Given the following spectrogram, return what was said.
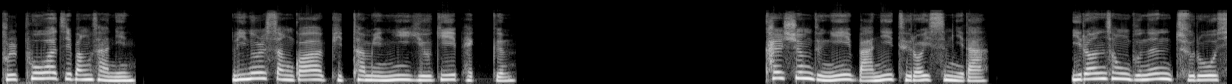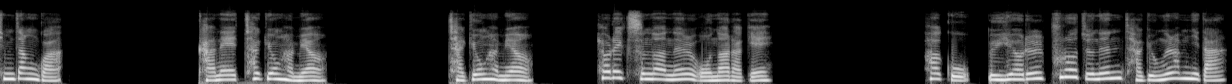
불포화 지방산인 리놀산과 비타민이 유기 백금, 칼슘 등이 많이 들어 있습니다. 이런 성분은 주로 심장과 간에 착용하며 작용하며 혈액순환을 원활하게 하고 의혈을 풀어주는 작용을 합니다.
